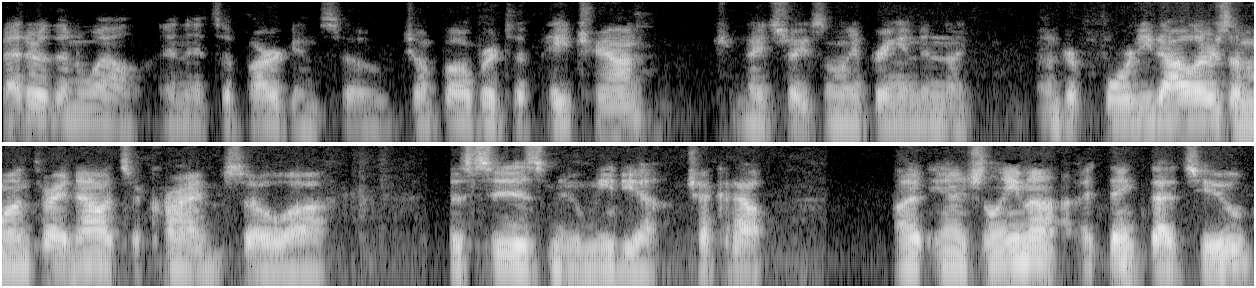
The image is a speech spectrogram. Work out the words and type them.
Better than well, and it's a bargain. So jump over to Patreon, Night Strike's only bringing in like under forty dollars a month right now. It's a crime. So uh, this is new media. Check it out. Uh, Angelina, I think that's you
